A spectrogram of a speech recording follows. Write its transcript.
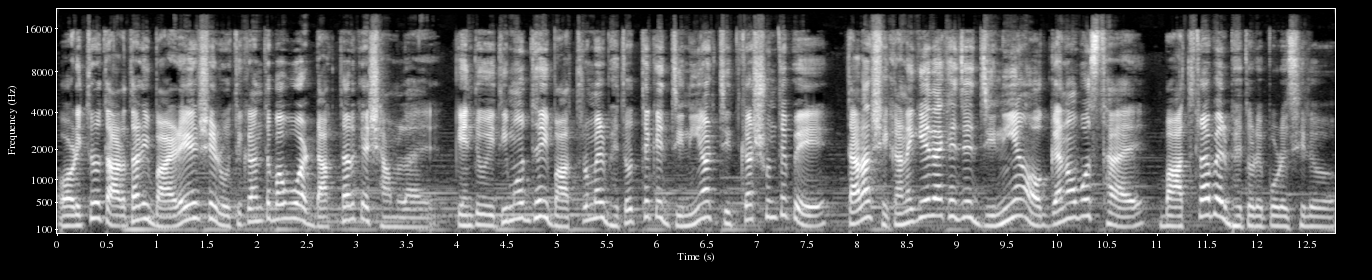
অরিত্র তাড়াতাড়ি বাইরে এসে রতিকান্ত বাবু আর ডাক্তারকে সামলায়। কিন্তু ইতিমধ্যেই বাথরুমের ভেতর থেকে জিনিয়ার চিৎকার শুনতে পেয়ে তারা সেখানে গিয়ে দেখে যে জিনিয়া অজ্ঞান অবস্থায় বাথটাবের ভেতরে পড়েছিল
